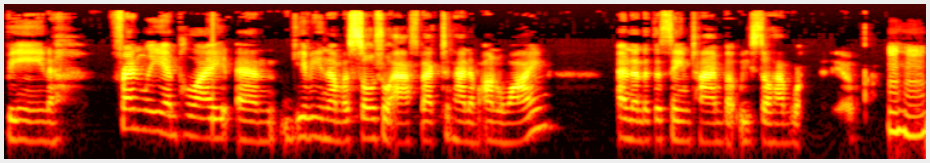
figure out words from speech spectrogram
being friendly and polite and giving them a social aspect to kind of unwind. And then at the same time, but we still have work to do. Mm-hmm.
